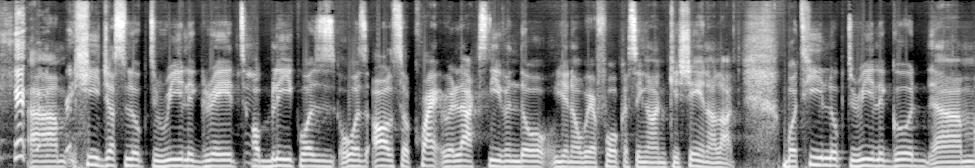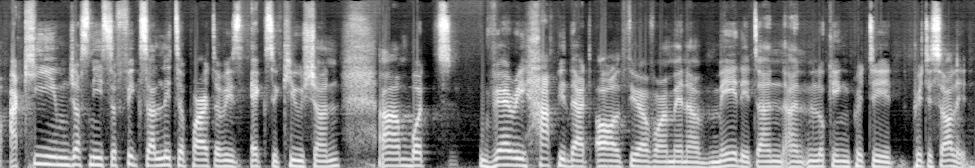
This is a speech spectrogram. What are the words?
um, he just looked really great. Oblique was was also quite relaxed, even though you know we're focusing on Kishane a lot. But he looked really good. Um, Akeem just needs to fix a little part of his execution. Um, but very happy that all three of our men have made it and, and looking pretty pretty solid.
